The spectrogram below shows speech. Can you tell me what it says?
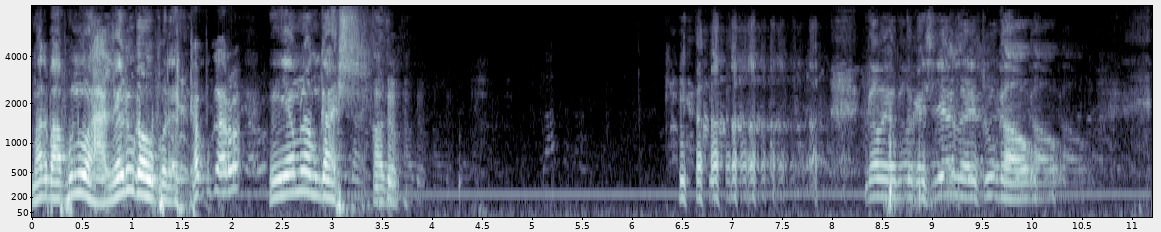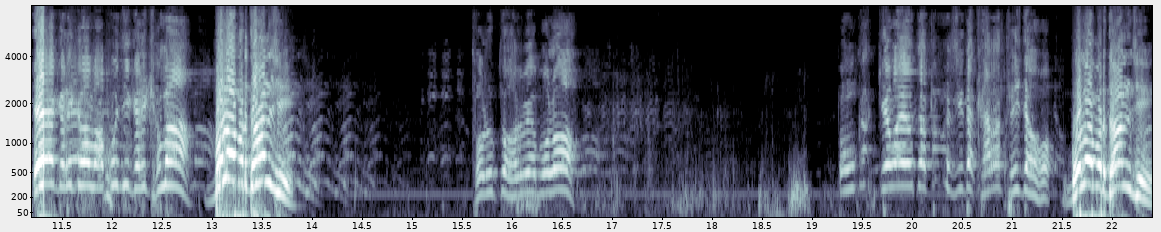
મારા બાપુનું હાલેડું ગાવું પડે. ઠપકારો. હું એમને એમ ગાઈશ. હા તો. ગાવ એમ તો કઈ નહીં, શું ગાવ? એ ઘડી ખમા બાપુજી ઘડી ખમા બોલો પ્રધાનજી. થોડુંક તો હરવે બોલો. હું કેવાયો તો તમે સીધા ખારા થઈ જાઓ. બોલો પ્રધાનજી.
